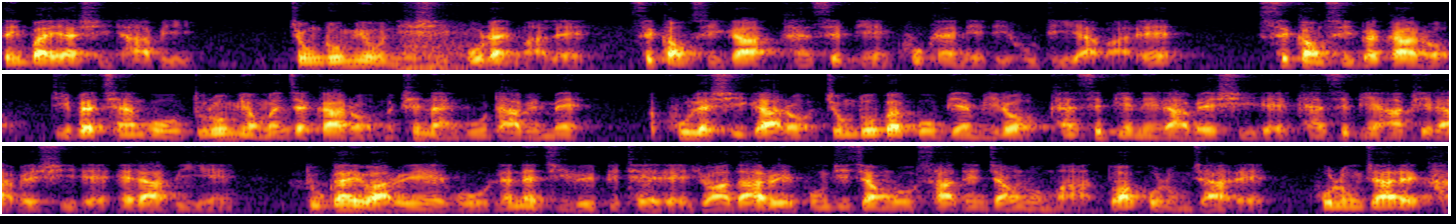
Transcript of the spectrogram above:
တင်ပိုက်ရရှိထားပြီးကျုံတိုးမြို့နီးရှိ9တိုင်မှာလည်းစစ်ကောင်စီကခံစစ်ပြင်ခုခံနေသည်ဟုသိရပါတယ်။စစ်ကောင်စီဘက်ကတော့ဒီဘက်ချမ်းကိုသူတို့မျှော်မှန်းချက်ကတော့မဖြစ်နိုင်ဘူးဒါပေမဲ့အခုလက်ရှိကတော့ကျုံတိုးဘက်ကိုပြန်ပြီးတော့ခံစစ်ပြင်နေတာပဲရှိတယ်ခံစစ်ပြင်အားဖြစ်တာပဲရှိတယ်အဲ့ဒါပြီးရင်ဒုက္ခရွာတွေရဲ့ကိုလက်နက်ကြီးတွေပစ်ထည့်တယ်ရွာသားတွေဘုံကြီးကျောင်းတို့စာတင်ကျောင်းတို့မှာတွားခိုလုံကြတယ် ခိုလုံကြတဲ့ခါ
